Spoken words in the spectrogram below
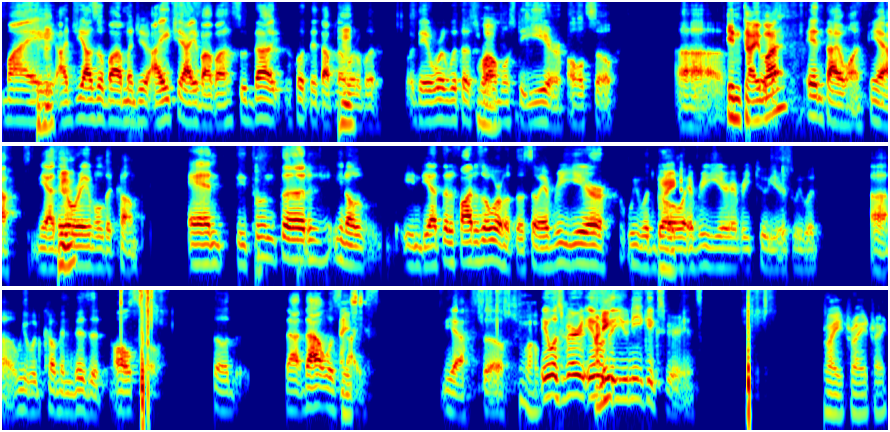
my Mhm. आजी आजोबा म्हणजे आईचे आई बाबा सुद्धा होते आपल्या Mhm. बरोबर. They were with us for Wow. almost a year also. Uh, In so Taiwan? that- in Taiwan, yeah. Yeah, they Mhm. were able to come. And तिथून तर, you know, India तर फार जवळ होतं. So every year we would go, Right. every year, every two years we would uh, we would come and visit also. So that that was Nice. nice. Yeah, so Wow. it was very it was आणि- a unique experience. राईट राईट राईट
